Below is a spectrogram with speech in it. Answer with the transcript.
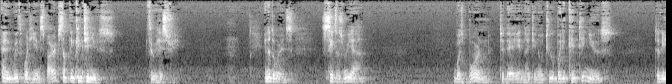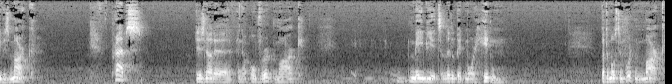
and with what he inspired, something continues through history. In other words, Saint Josemaria was born today in 1902, but he continues to leave his mark. Perhaps it is not a, an overt mark maybe it's a little bit more hidden. But the most important mark,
